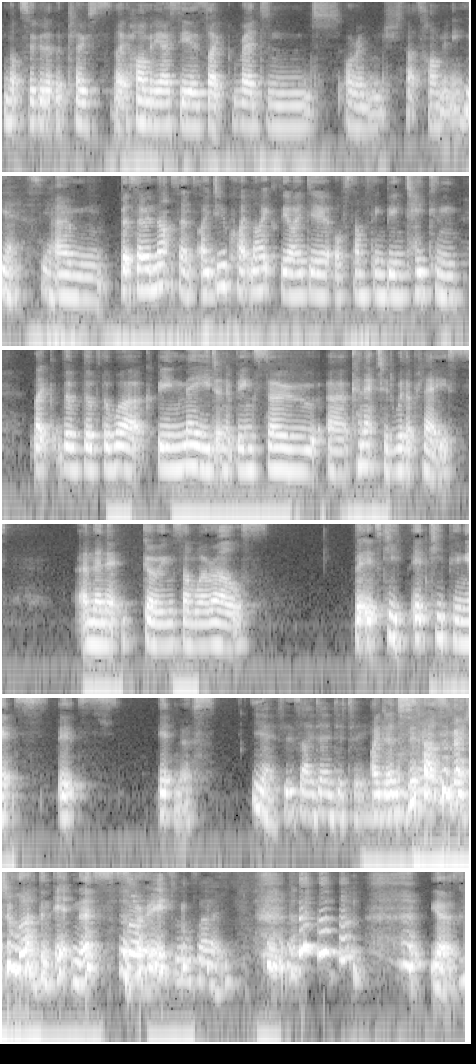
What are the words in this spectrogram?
Not so good at the close like harmony. I see is like red and orange. That's harmony. Yes, yeah, Um, but so in that sense, I do quite like the idea of something being taken, like the the, the work being made and it being so uh, connected with a place, and then it going somewhere else. But it's keep it keeping its its itness. yes, it's identity. Identity. That's a better word than itness. Sorry. It's all fine. yes.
